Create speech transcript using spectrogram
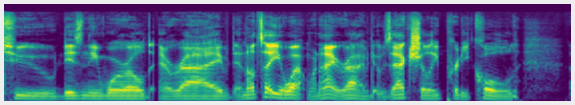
to Disney World. Arrived, and I'll tell you what, when I arrived, it was actually pretty cold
